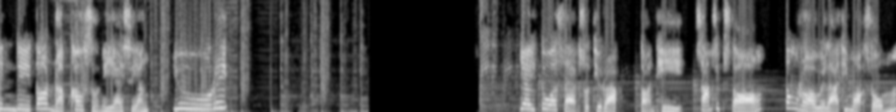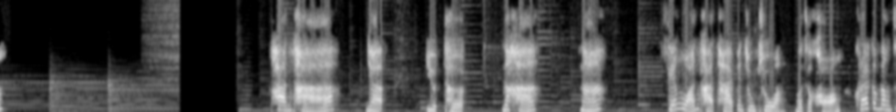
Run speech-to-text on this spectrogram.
ยินดีต้อนรับเข้าสู่นิยายเสียง ยูริยายตัวแสบสุดที่รัก ตอนที่ 32 ต้องรอเวลาที่เหมาะสมทานขา อย่า หยุดเถอะนะคะ นะ เสียงหวานขาดหายเป็นช่วงๆ เมื่อเจ้าของคล้ายกำลังจ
